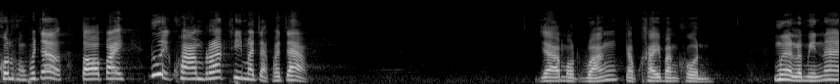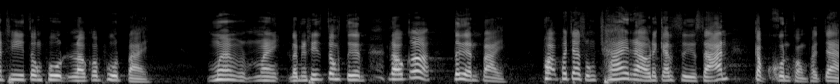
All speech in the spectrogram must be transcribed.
คนของพระเจ้าต่อไปด้วยความรักที่มาจากพระเจ้า อย่าหมดหวังกับใครบางคน เมื่อเรามีหน้าที่ต้องพูดเราก็พูดไป เมื่อเรามีหน้าที่ต้องเตือน เราก็เตือนไป เพราะพระเจ้าทรงใช้เราในการสื่อสาร กับคนของพระเจ้า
